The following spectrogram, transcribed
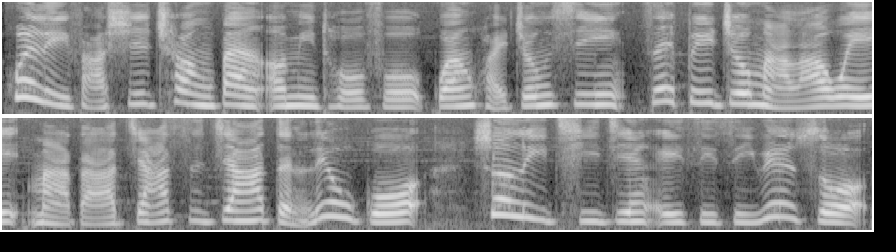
慧理法师创办阿弥陀佛关怀中心，在非洲马拉维、马达加斯加等六国设立七间 ACC 院所。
